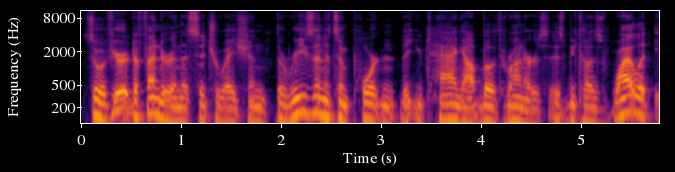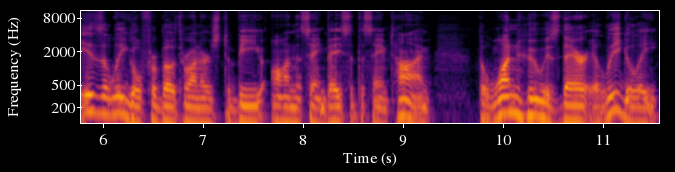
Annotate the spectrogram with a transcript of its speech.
So if you're a defender in this situation, the reason it's important that you tag out both runners is because while it is illegal for both runners to be on the same base at the same time, the one who is there illegally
